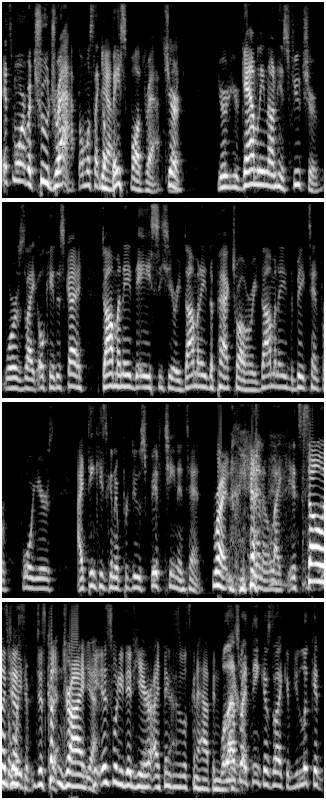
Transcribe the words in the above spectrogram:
It's more of a true draft, almost like Yeah. a baseball draft. Sure. Like, you're you're gambling on his future. Whereas like, okay, this guy dominated the ACC or he dominated the Pac-12 or he dominated the Big Ten for four years. I think he's going to produce 15 and 10. Right. Yeah. You know, like it's Solid, it's just to- just cut yeah. and dry. Yeah. This is what he did here. I think this is what's going to happen. Well, that's what I think is like if you look at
